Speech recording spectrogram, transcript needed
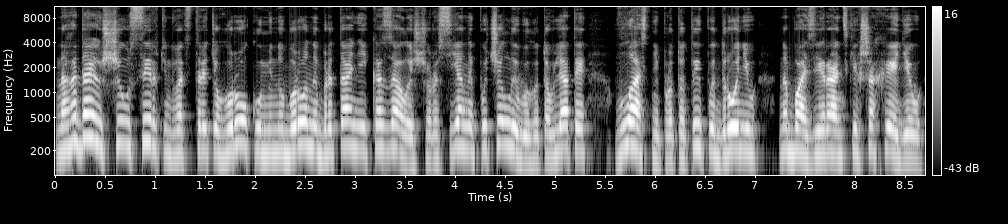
Нагадаю, ще у серпні 23-го року Міноборони Британії казали, що росіяни почали виготовляти власні прототипи дронів на базі іранських шахедів.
